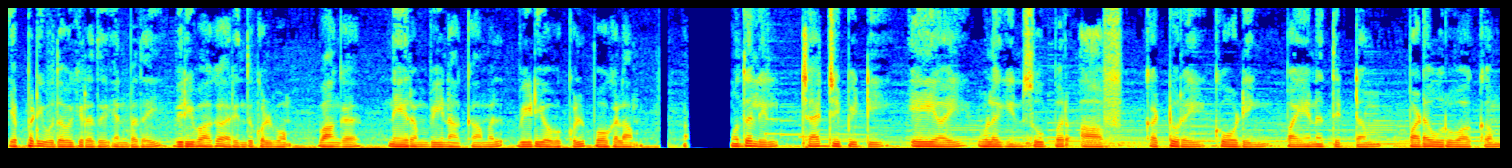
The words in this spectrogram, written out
எப்படி உதவுகிறது என்பதை விரிவாக அறிந்து கொள்வோம். வாங்க நேரம் வீணாக்காமல் வீடியோவுக்குள் போகலாம். முதலில் சாட்ஜிபிடி ஏஐ உலகின் சூப்பர் ஆஃப் கட்டுரை கோடிங் பயண திட்டம் பட உருவாக்கம்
